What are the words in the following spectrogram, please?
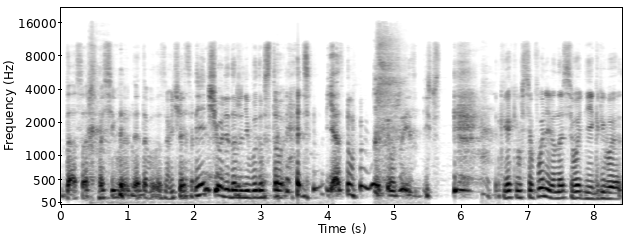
Да, Саш, спасибо, это было замечательно. Я ничего не даже не буду вставлять. Я думаю, это уже излишне. Как вы все поняли, у нас сегодня игривое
